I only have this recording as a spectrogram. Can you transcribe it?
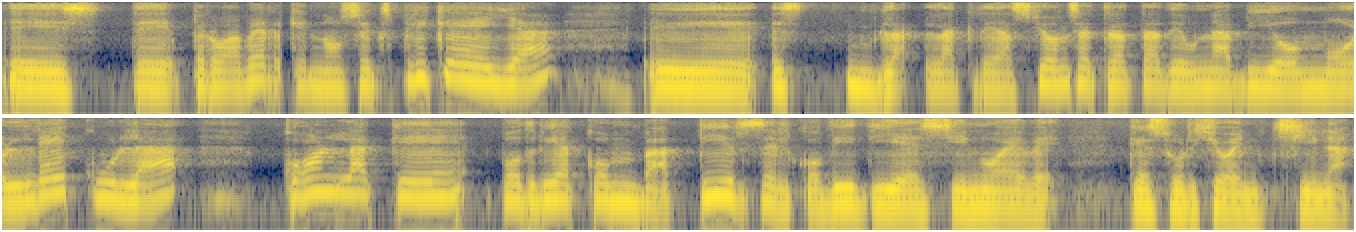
Este, pero a ver, que nos explique ella. Eh, la, la creación se trata de una biomolécula con la que podría combatirse el COVID-19 que surgió en China.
